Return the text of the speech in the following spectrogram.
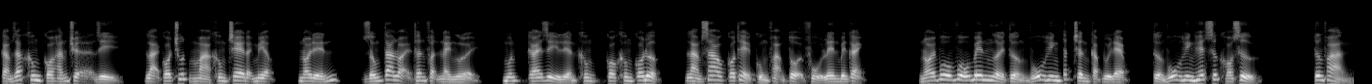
cảm giác không có hắn chuyện gì, lại có chút mà không che đậy miệng, nói đến giống ta loại thân phận này người, muốn cái gì liền không có không có được, làm sao có thể cùng phạm tội phủ lên bên cạnh. Nói vô vô bên người tưởng vũ hinh tất chân cặp đùi đẹp, tưởng vũ hinh hết sức khó xử. Tương phản,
